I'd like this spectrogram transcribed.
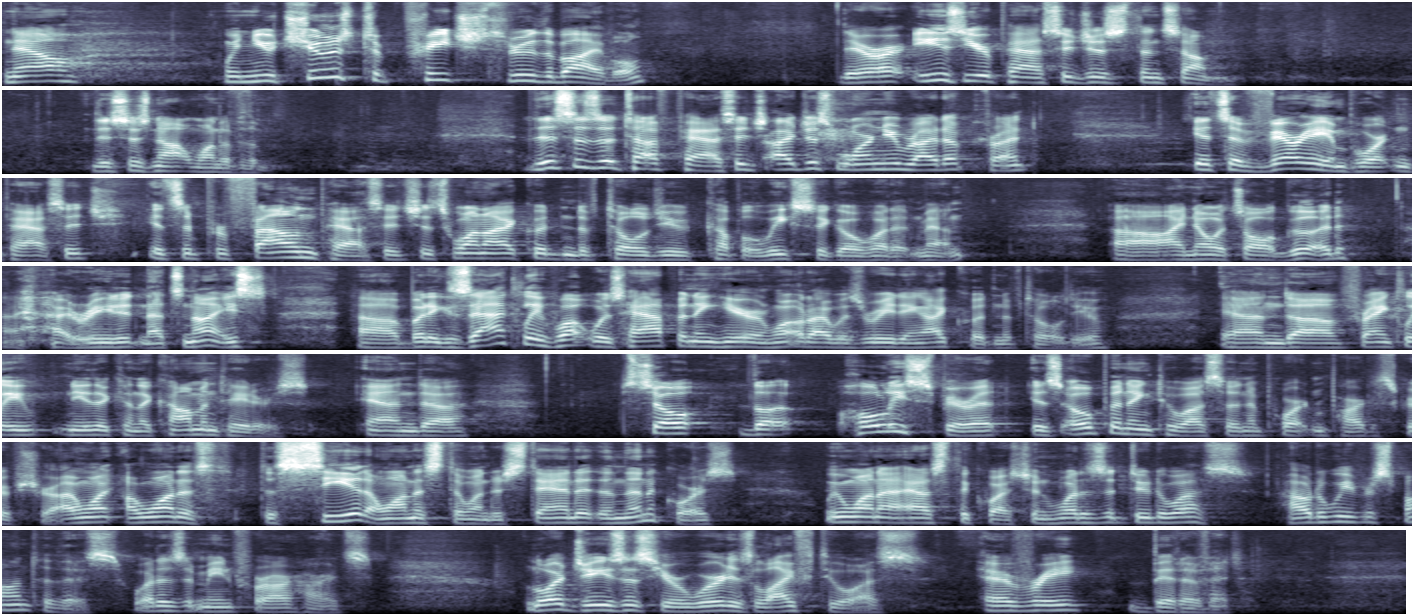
now, when you choose to preach through the Bible, there are easier passages than some. This is not one of them. This is a tough passage. I just warn you right up front. It's a very important passage. It's a profound passage. It's one I couldn't have told you a couple of weeks ago what it meant. Uh, I know it's all good. I read it and that's nice. Uh, but exactly what was happening here and what I was reading, I couldn't have told you. And uh, frankly, neither can the commentators. And uh, so the Holy Spirit is opening to us an important part of Scripture. I want, I want us to see it, I want us to understand it, and then, of course, we want to ask the question what does it do to us? How do we respond to this? What does it mean for our hearts? Lord Jesus, your word is life to us, every bit of it.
